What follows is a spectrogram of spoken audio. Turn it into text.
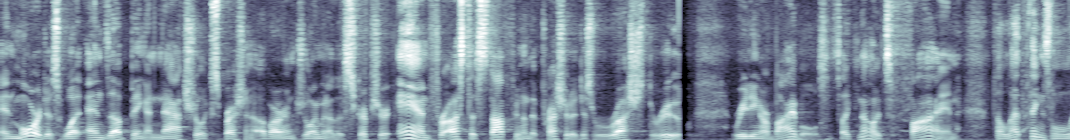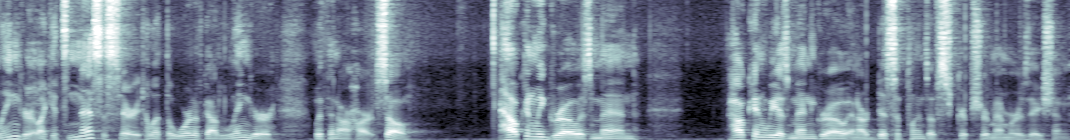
and more just what ends up being a natural expression of our enjoyment of the scripture, and for us to stop feeling the pressure to just rush through reading our Bibles. It's like, no, it's fine to let things linger. Like it's necessary to let the Word of God linger within our hearts. So, how can we grow as men? How can we as men grow in our disciplines of scripture memorization?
